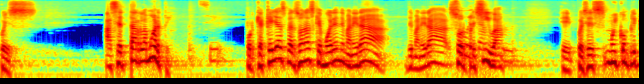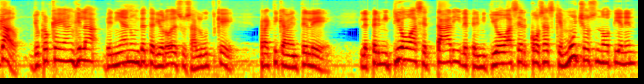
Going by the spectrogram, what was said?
pues, aceptar la muerte. Sí. Porque aquellas personas que mueren de manera de manera sorpresiva, eh, pues es muy complicado. Yo creo que Ángela venía en un deterioro de su salud que prácticamente le, le permitió aceptar y le permitió hacer cosas que muchos no tienen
